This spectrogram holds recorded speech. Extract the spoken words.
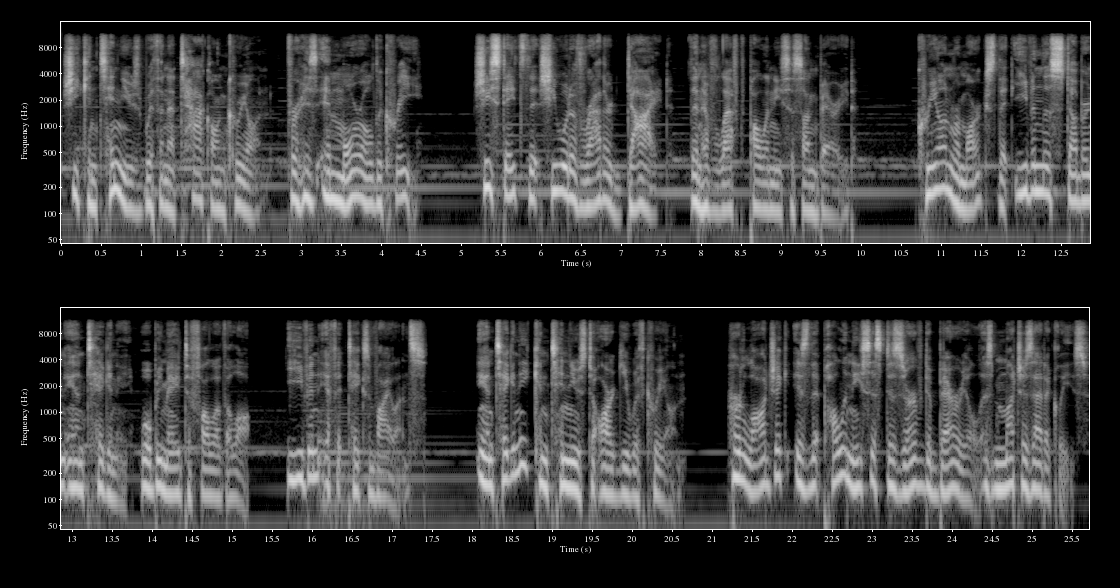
She continues with an attack on Creon for his immoral decree. She states that she would have rather died than have left Polynices unburied. Creon remarks that even the stubborn Antigone will be made to follow the law, even if it takes violence. Antigone continues to argue with Creon. Her logic is that Polynices deserved a burial as much as Eteocles,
